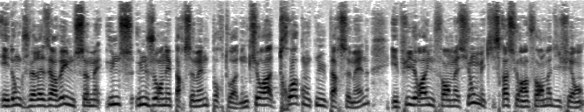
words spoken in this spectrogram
Et donc, je vais réserver une semaine, une, journée par semaine pour toi. Donc, il y aura trois contenus par semaine, et puis il y aura une formation, mais qui sera sur un format différent.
